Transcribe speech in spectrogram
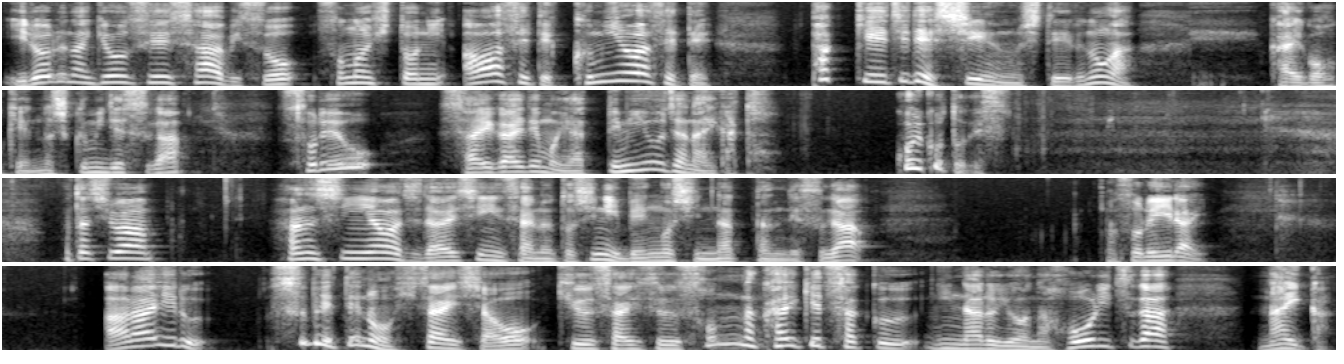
いろいろな行政サービスをその人に合わせて組み合わせてパッケージで支援をしているのが介護保険の仕組みですが、それを災害でもやってみようじゃないかと。こういうことです。私は阪神淡路大震災の年に弁護士になったんですが、それ以来、あらゆるすべての被災者を救済するそんな解決策になるような法律がないか、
